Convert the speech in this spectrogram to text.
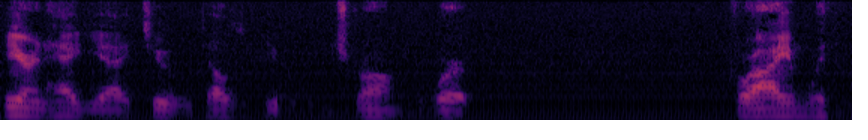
Here in Haggai 2, he tells the people to be strong to work. For I am with you.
